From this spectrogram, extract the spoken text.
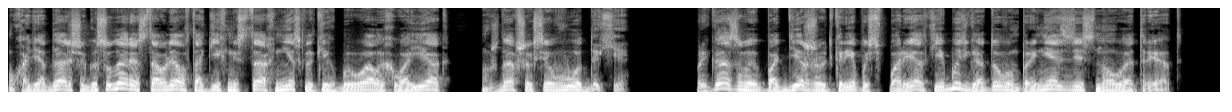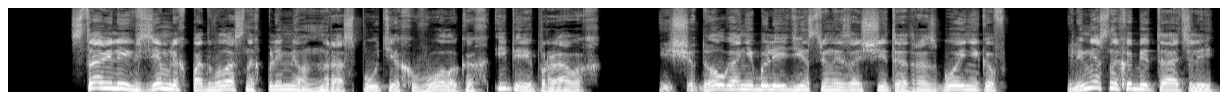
Уходя дальше, государь оставлял в таких местах нескольких бывалых вояк, нуждавшихся в отдыхе, приказывая поддерживать крепость в порядке и быть готовым принять здесь новый отряд. Ставили их в землях подвластных племен, на распутьях, волоках и переправах. Еще долго они были единственной защитой от разбойников или местных обитателей,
